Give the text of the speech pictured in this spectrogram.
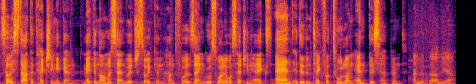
so I started hatching again. Made a normal sandwich so I can hunt for a Zangoose while I was hatching eggs, and it didn't take for too long and this happened. Hello Dahlia.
